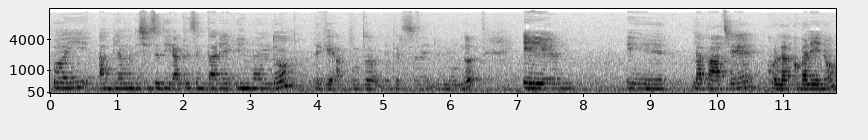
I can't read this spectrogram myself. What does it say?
Poi abbiamo deciso di rappresentare il mondo perché appunto le persone del mondo, e, e la pace con l'arcobaleno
